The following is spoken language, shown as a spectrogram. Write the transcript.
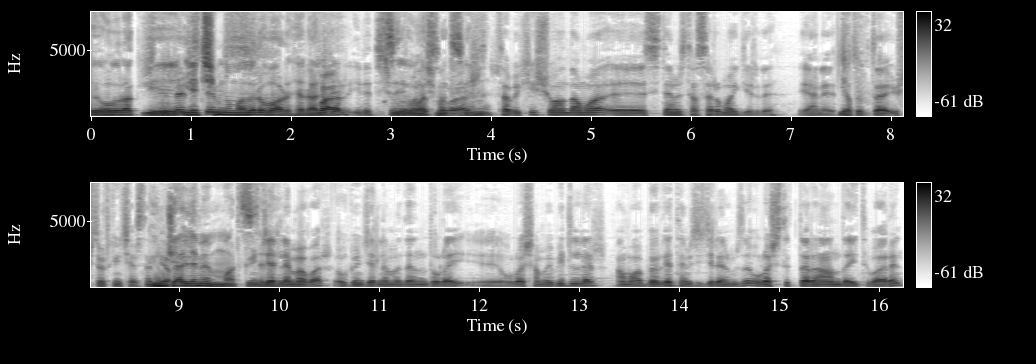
e, olarak e, iletişim sitemiz numaraları var herhalde. Var, iletişim Size numarası var. isteyenler. Tabii ki şu anda ama e, sistemimiz tasarıma girdi. Yani Yap- tutup da 3-4 gün içerisinde Güncelleme mi var sitede? Güncelleme var. O güncellemeden dolayı e, ulaşamayabilirler ama bölge temsilcilerimize ulaştıkları anda itibaren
